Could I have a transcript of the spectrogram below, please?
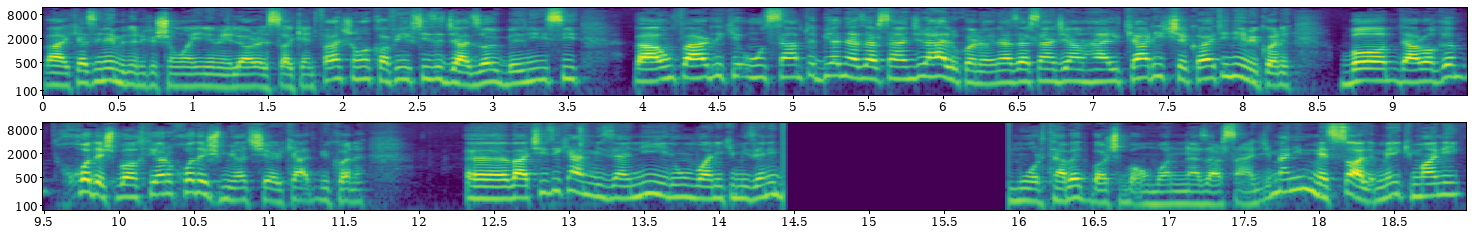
و کسی نمی‌دونه که شما این ایمیل ها رو ارسال کنید فقط شما کافیه یک چیز جذابی بنویسید و اون فردی که اون سمت بیاد نظرسنجی رو حل کنه. نظرسنجی هم حل کرد هیچ شکایتی نمی‌کنه. با در واقع خودش با اختیار خودش میاد شرکت می‌کنه. و چیزی که هم می‌زنید عنوانی که می‌زنید مرتبط باشه با عنوان نظرسنجی. من این مثال میک مانی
